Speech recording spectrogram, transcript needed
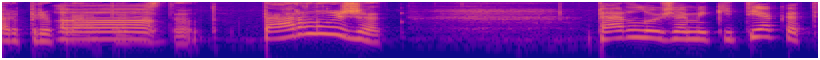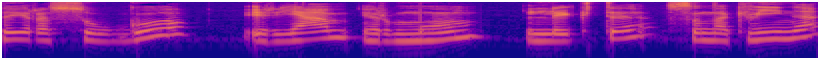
Ar priprato A, vis dėlto? Perlaužėt? Perlaužiam iki tiek, kad tai yra saugu ir jam, ir mum likti su nakvynė,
